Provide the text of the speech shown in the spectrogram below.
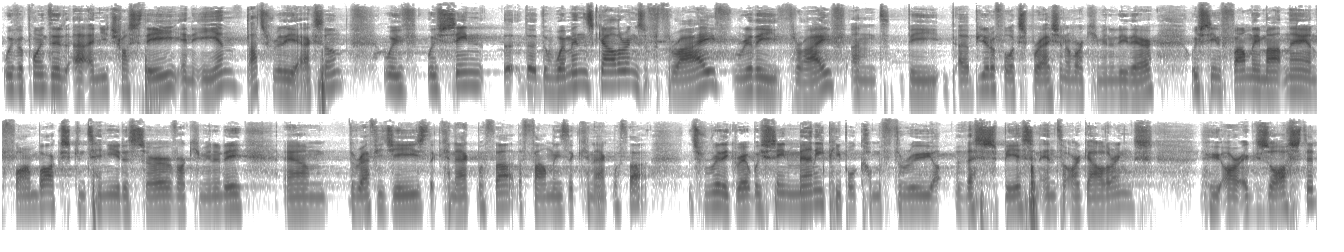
We've appointed a, new trustee in Ian. That's really excellent. We've, we've seen the, the, the women's gatherings Thrive really thrive and be a beautiful expression of our community there. We've seen Family Matinee and Farmbox continue to serve our community. Um, the refugees that connect with that, the families that connect with that. It's really great. We've seen many people come through this space and into our gatherings who are exhausted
